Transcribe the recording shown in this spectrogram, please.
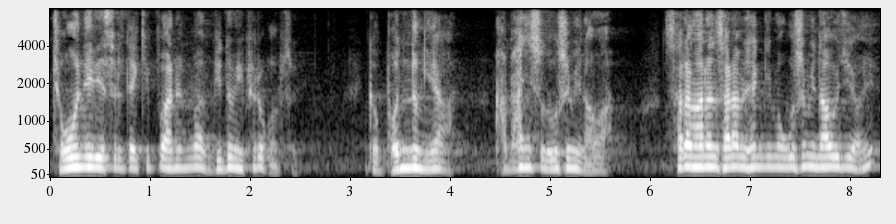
좋은 일 있을 때 기뻐하는 건 믿음이 필요가 없어요. 그 본능이야. 가만히 있어도 웃음이 나와. 사랑하는 사람이 생기면 웃음이 나오지요. 예?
